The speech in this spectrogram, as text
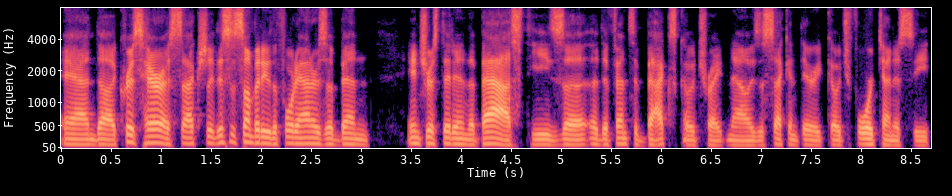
And uh, Chris Harris, actually, this is somebody the 49ers have been interested in the past. He's a, a, defensive backs coach right now. He's a secondary coach for Tennessee,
